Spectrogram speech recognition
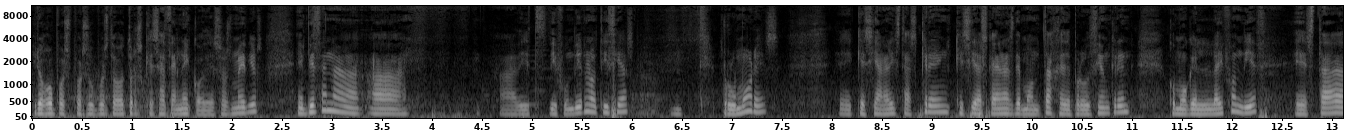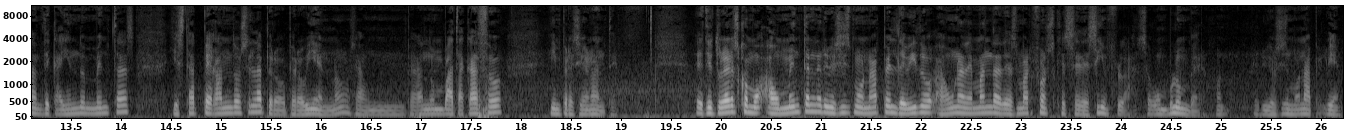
y luego, pues por supuesto, otros que se hacen eco de esos medios, empiezan a, a a difundir noticias, rumores, eh, que si analistas creen, que si las cadenas de montaje, de producción creen, como que el iPhone 10 está decayendo en ventas y está pegándosela, pero, pero bien, ¿no? O sea, un, pegando un batacazo impresionante. Eh, titulares como aumenta el nerviosismo en Apple debido a una demanda de smartphones que se desinfla, según Bloomberg. Bueno, nerviosismo en Apple, bien.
